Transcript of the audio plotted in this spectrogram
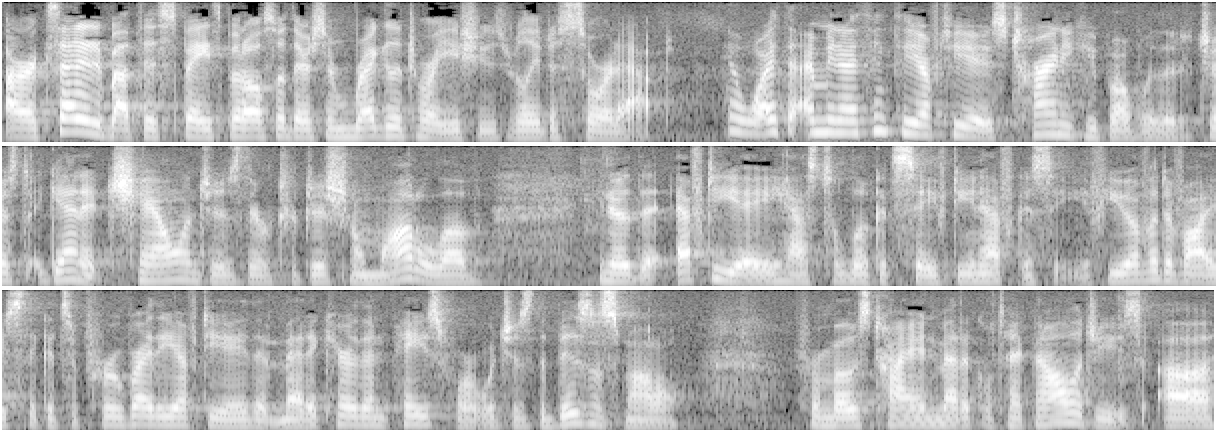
are excited about this space, but also there's some regulatory issues really to sort out. Yeah, well, I, th- I mean, I think the FDA is trying to keep up with it. It just again, it challenges their traditional model of, you know, the FDA has to look at safety and efficacy. If you have a device that gets approved by the FDA that Medicare then pays for, which is the business model for most high-end medical technologies, uh,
